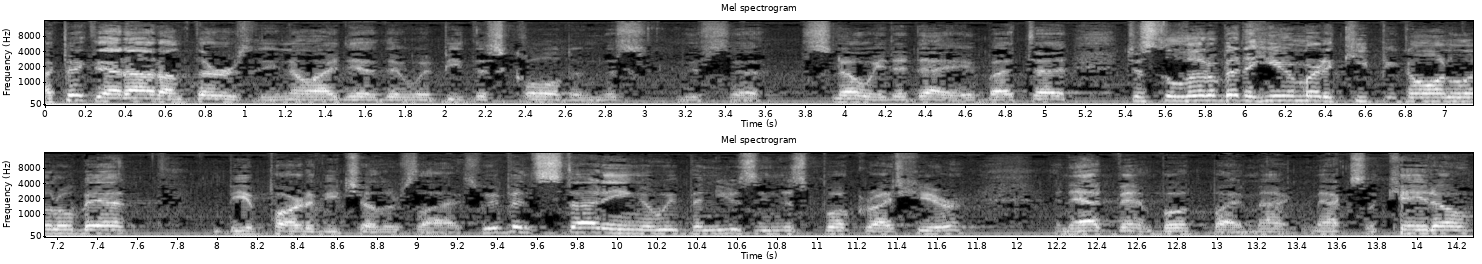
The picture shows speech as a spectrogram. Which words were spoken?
I picked that out on Thursday. No idea that it would be this cold and this this uh, snowy today. But uh, just a little bit of humor to keep you going a little bit and be a part of each other's lives. We've been studying and we've been using this book right here, an Advent book by Max Lucado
